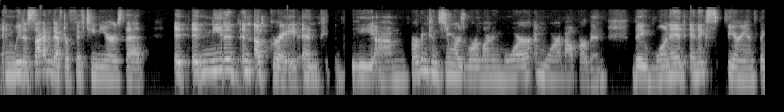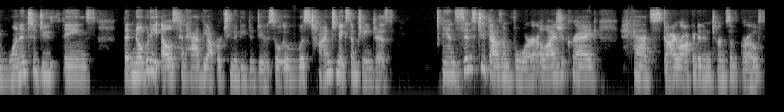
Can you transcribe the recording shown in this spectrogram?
and we decided after 15 years that it, it needed an upgrade and the um, bourbon consumers were learning more and more about bourbon they wanted an experience they wanted to do things that nobody else had had the opportunity to do. So it was time to make some changes. And since 2004, Elijah Craig had skyrocketed in terms of growth.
